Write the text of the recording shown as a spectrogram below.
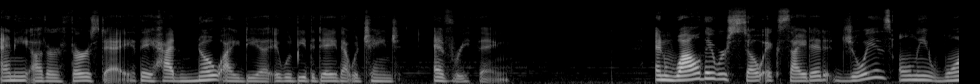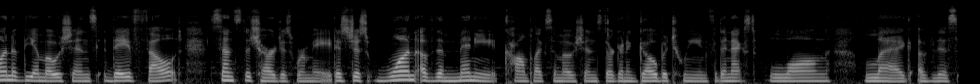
any other Thursday. They had no idea it would be the day that would change everything. And while they were so excited, joy is only one of the emotions they've felt since the charges were made. It's just one of the many complex emotions they're going to go between for the next long leg of this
